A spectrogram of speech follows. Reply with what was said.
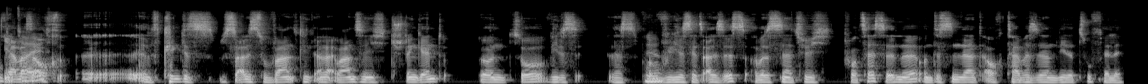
Ja, was auch, äh, klingt das ist alles so wahnsinnig, klingt wahnsinnig stringent und so, wie das, das ja. wie das jetzt alles ist. Aber das sind natürlich Prozesse, ne? Und das sind halt auch teilweise dann wieder Zufälle.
